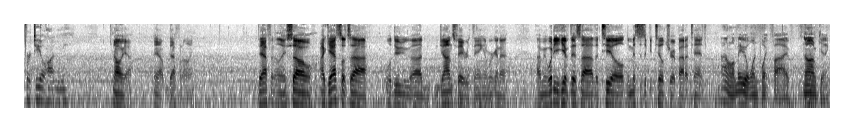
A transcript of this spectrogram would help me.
for teal hunting. Oh yeah, yeah, definitely, definitely. So I guess let's uh, we'll do uh, Jon's favorite thing, and we're gonna. I mean, what do you give this uh, the teal, the Mississippi teal trip out of ten? I don't know, maybe a 1.5. No, I'm kidding.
